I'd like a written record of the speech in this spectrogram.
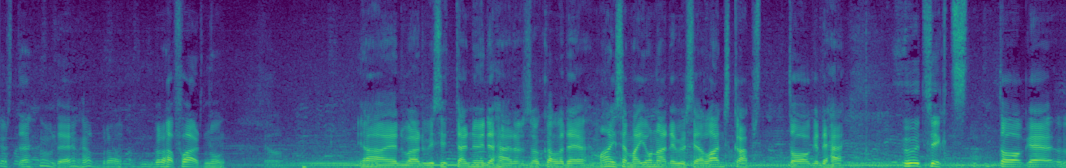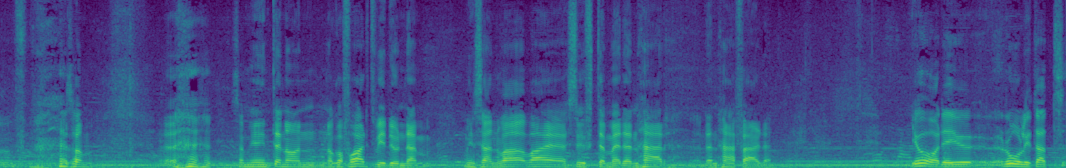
Just det, det är en helt bra, bra fart nog. Ja, Ja, Edvard, vi sitter nu i det här så kallade Maisemajuna, det vill säga landskapståget, det här utsiktståget eh, som, eh, som ju inte är någon, någon fartvid under. Minsann, vad, vad är syftet med den här, den här färden? Jo, det är ju roligt att,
